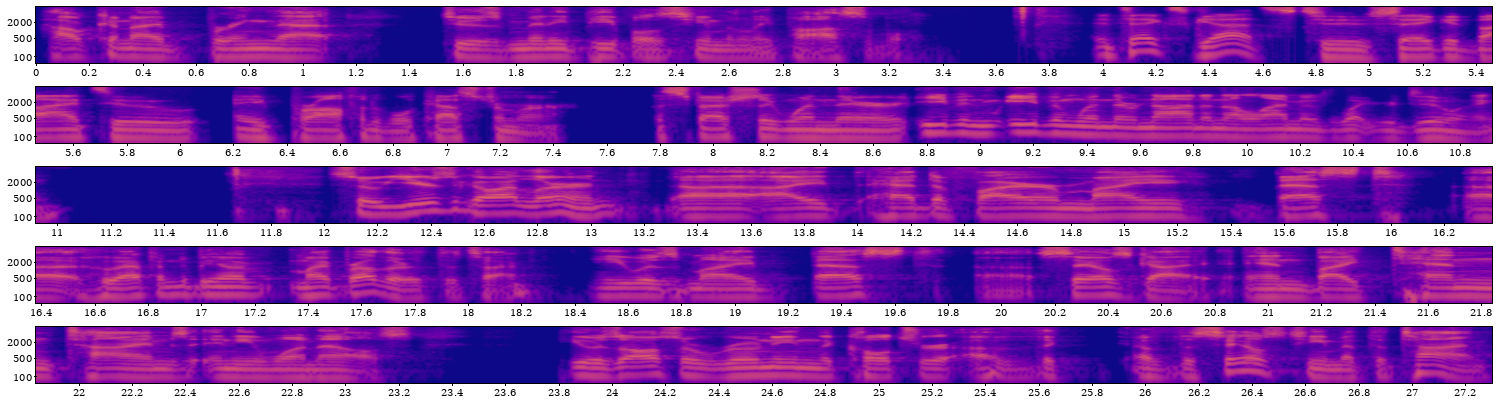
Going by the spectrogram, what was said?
how can I bring that to as many people as humanly possible. It takes guts to say goodbye to a profitable customer, especially when they're even even when they're not in alignment with what you're doing. So years ago, I learned uh, I had to fire my best, uh, who happened to be my, my brother at the time he was my best uh, sales guy, and by ten times anyone else. He was also ruining the culture of the of the sales team at the time.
